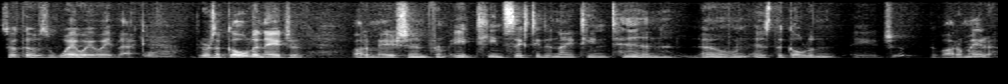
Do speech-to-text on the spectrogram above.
So it goes way, way, way back. Yeah. There was a golden age of automation from 1860 to 1910 known as the Golden Age of Automata.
